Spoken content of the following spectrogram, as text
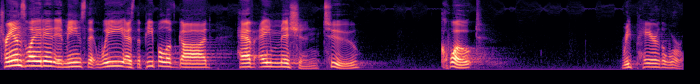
Translated, it means that we, as the people of God, have a mission to, quote, repair the world.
